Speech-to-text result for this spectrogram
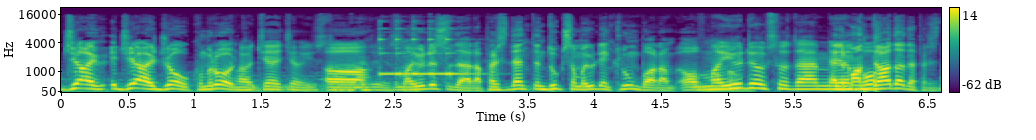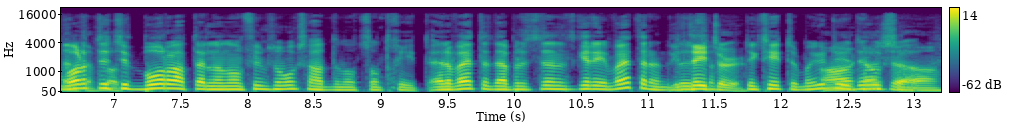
G.I. Joe, kommer du ihåg? Ja, G.I. Joe, just det, var det. man gjorde sådär, presidenten dog så man gjorde en klon bara av Man honom gjorde också det med Eller man dödade presidenten, Var det förlåt. typ Borat eller någon film som också hade något sånt skit? Eller vad heter det där presidentgrejen? Vad heter den? Dictator. Dictator, man gjorde Ja, det kanske, också ja.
